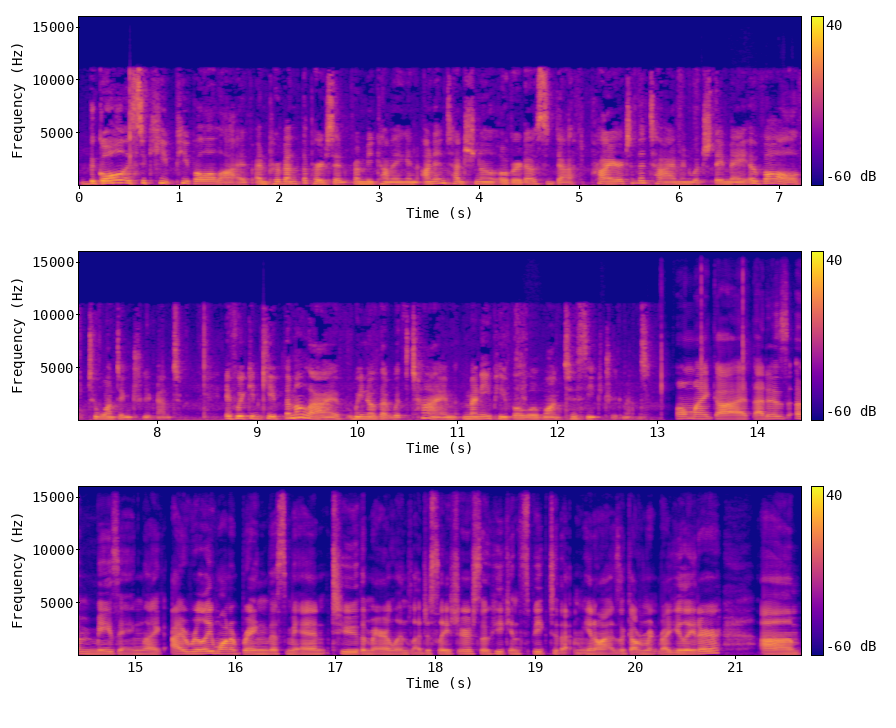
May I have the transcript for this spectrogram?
the goal is to keep people alive and prevent the person from becoming an unintentional overdose death prior to the time in which they may evolve to wanting treatment. If we can keep them alive, we know that with time, many people will want to seek treatment. Oh my God, that is amazing. Like, I really want to bring this man to the Maryland legislature so he can speak to them, you know, as a government regulator um,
